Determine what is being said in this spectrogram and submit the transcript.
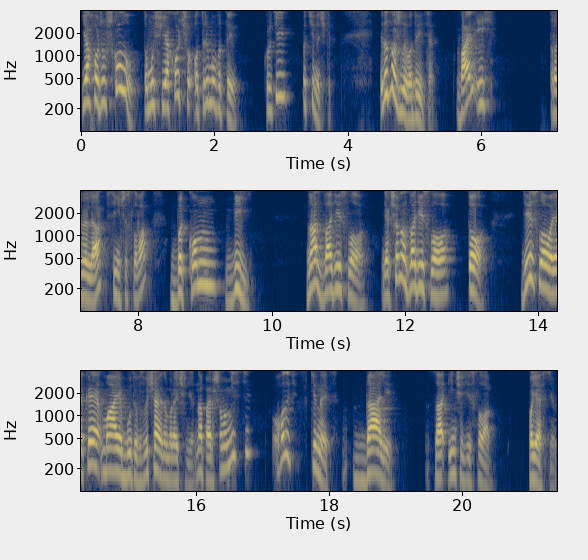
Я ходжу в школу, тому що я хочу отримувати круті оціночки. І тут важливо, дивіться, weil ich, траляля, всі інші слова, bekommen will. У нас два дієслова. Якщо в нас два дієслова, то дієслово, яке має бути в звичайному реченні на першому місці, уходить в кінець. Далі за інші дієслова. Пояснюю.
